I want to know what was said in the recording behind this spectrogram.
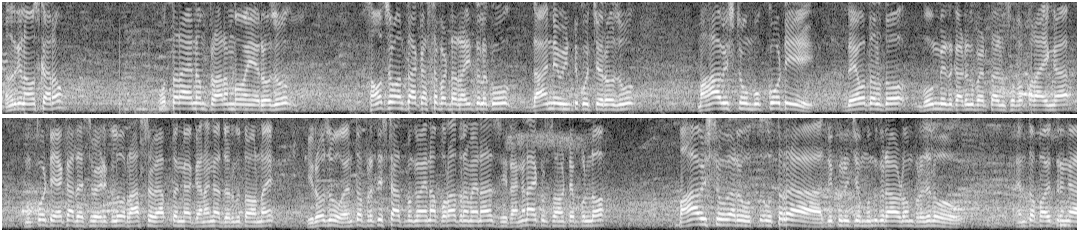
అందరికీ నమస్కారం. ఉత్తరాయణం ప్రారంభమయ్యే రోజు సంవత్సరం అంతా కష్టపడ్డ రైతులకు ధాన్యం ఇంటికి వచ్చే రోజు మహావిష్ణువు ముక్కోటి దేవతలతో భూమి మీదకి అడుగు పెడతారని శుభప్రాయంగా ముక్కోటి ఏకాదశి వేడుకలు రాష్ట్ర వ్యాప్తంగా ఘనంగా జరుగుతూ ఉన్నాయి. ఈరోజు ఎంతో ప్రతిష్టాత్మకమైన పురాతనమైన శ్రీ రంగనాయకుల స్వామి టెంపుల్లో మహావిష్ణువు గారు ఉత్తర దిక్కు నుంచి ముందుకు రావడం ప్రజలు ఎంతో పవిత్రంగా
